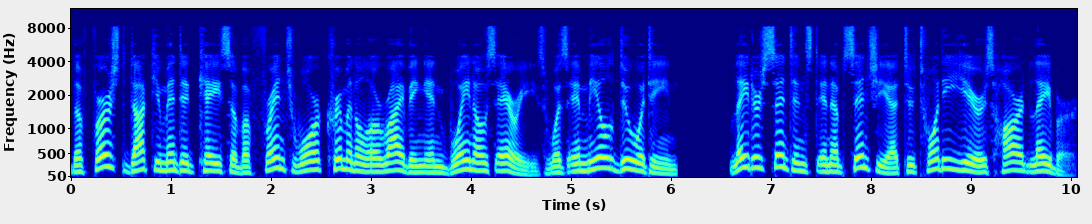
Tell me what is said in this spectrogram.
The first documented case of a French war criminal arriving in Buenos Aires was Émile Dewoitine, later sentenced in absentia to 20 years hard labor.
